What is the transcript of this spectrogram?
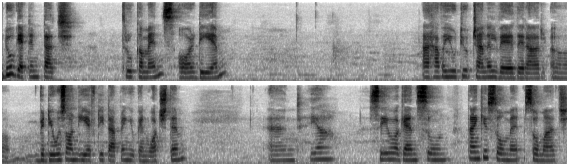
Do get in touch through comments or DM. I have a YouTube channel where there are uh, videos on EFT tapping. You can watch them and yeah see you again soon thank you so so much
